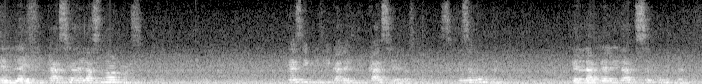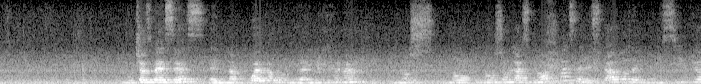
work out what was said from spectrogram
en la eficacia de las normas. ¿Qué significa la eficacia de las normas? Que se cumplen, que en la realidad se cumplen muchas veces en un pueblo, comunidad indígena, no, no, son las normas del estado, del municipio,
